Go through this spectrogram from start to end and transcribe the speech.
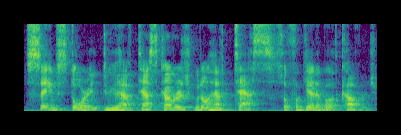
same story. Do you have test coverage? We don't have tests, so forget about coverage.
